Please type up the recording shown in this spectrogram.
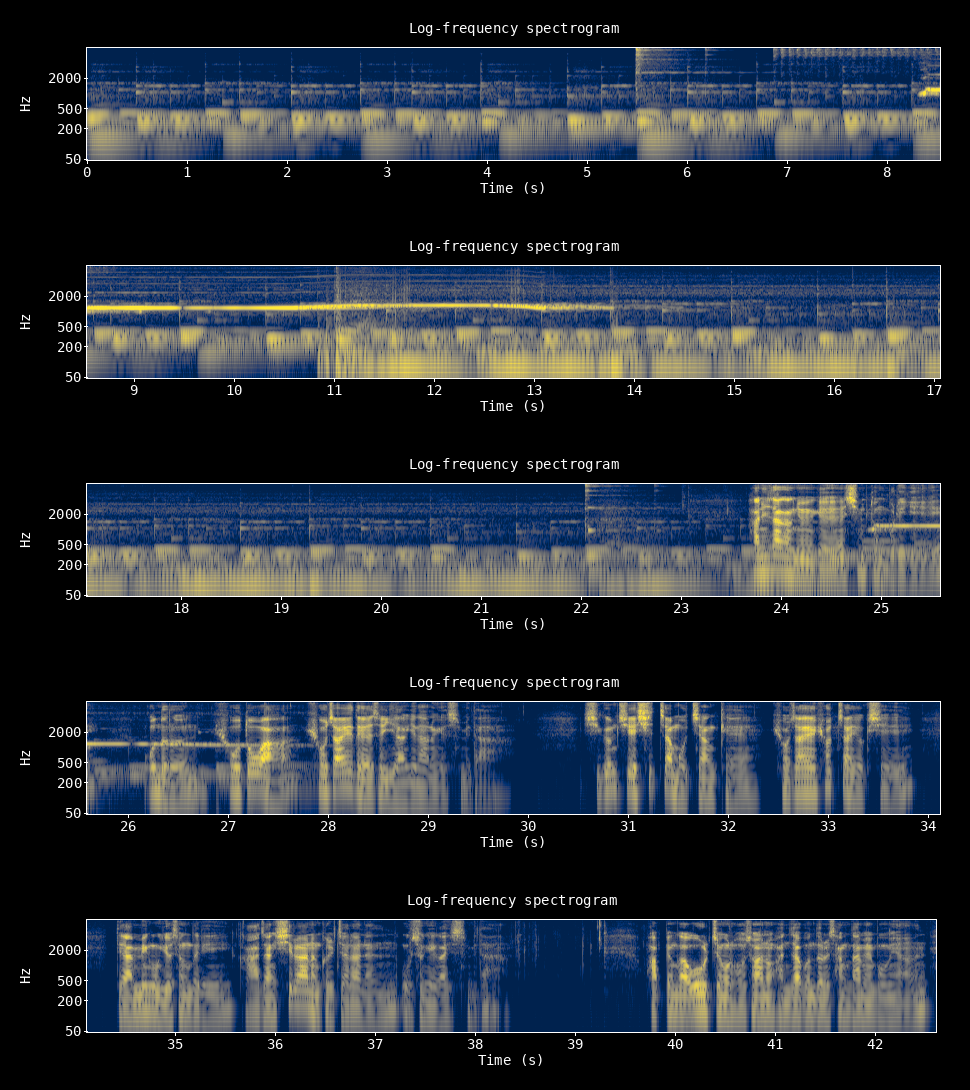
한의사 강령에게 심통 부리기 오늘은 효도와 효자에 대해서 이야기 나누겠습니다. 시금치의 시자 못지않게 효자의 효자 역시 대한민국 여성들이 가장 싫어하는 글자라는 우스개가 있습니다. 화병과 우울증을 호소하는 환자분들을 상담해 보면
